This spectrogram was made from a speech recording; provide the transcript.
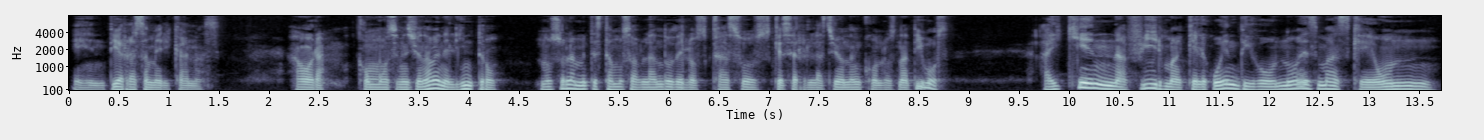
en tierras americanas. Ahora, como se mencionaba en el intro, no solamente estamos hablando de los casos que se relacionan con los nativos. Hay quien afirma que el Wendigo no es más que un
